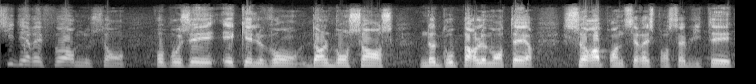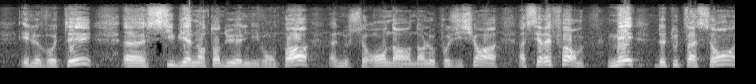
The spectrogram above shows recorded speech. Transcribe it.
Si des réformes nous sont proposées et qu'elles vont dans le bon sens, notre groupe parlementaire saura prendre ses responsabilités et le voter. Euh, si bien entendu elles n'y vont pas, nous serons dans, l'opposition à, ces réformes. Mais de toute façon,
